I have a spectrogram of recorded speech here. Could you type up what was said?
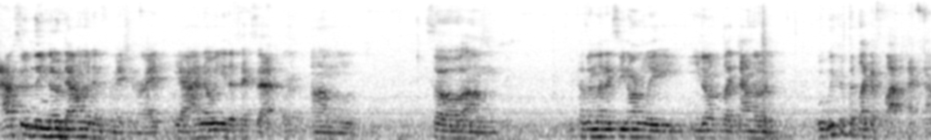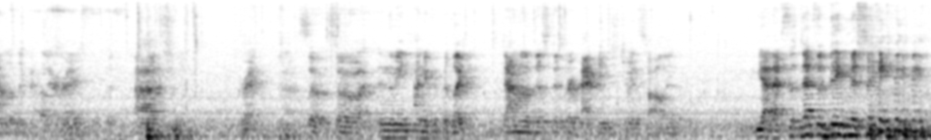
absolutely no download information, right? Yeah, I know we need to fix that. Um, so, um, because in Linux, you normally, you don't like download, well, we could put like a Flatpak download link up there, right? Uh, right. Uh, so, so in the meantime, you could put like download this distro package to install it. Yeah, that's a, that's a big missing,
